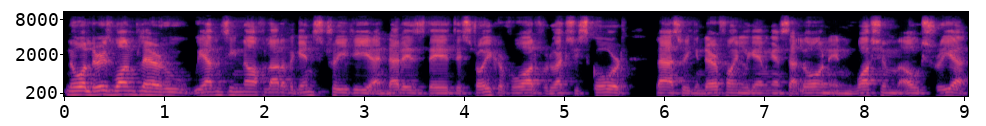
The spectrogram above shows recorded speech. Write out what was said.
Noel, there is one player who we haven't seen an awful lot of against Treaty, and that is the, the striker for Waterford who actually scored last week in their final game against Athlone in Wassim Aouachria.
